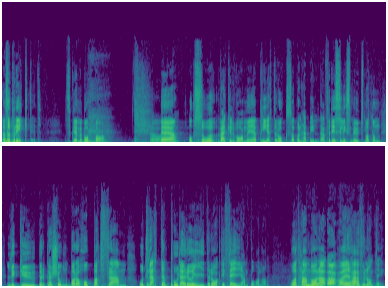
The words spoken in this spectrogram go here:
Alltså på riktigt. Skrämmer bort barn. Eh, och så verkar det vara med Peter också på den här bilden, för det ser liksom ut som att någon luguber person bara hoppat fram och dratt en polaroid rakt i fejan på honom. Och att han Mm. bara, "Ah, vad är det här för någonting?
